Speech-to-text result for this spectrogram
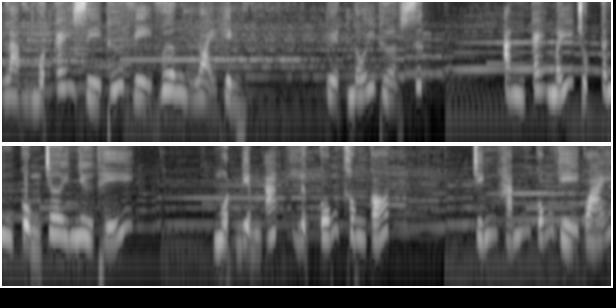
Làm một cái gì thứ vị vương loại hình, Tuyệt đối thừa sức. Ăn cái mấy chục cân cùng chơi như thế, Một điểm áp lực cũng không có. Chính hắn cũng kỳ quái,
